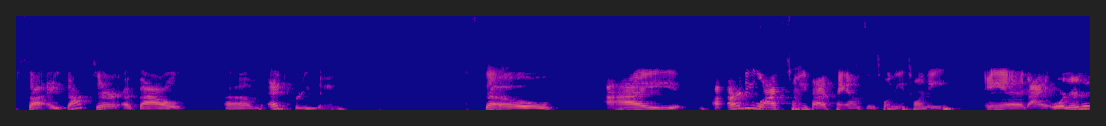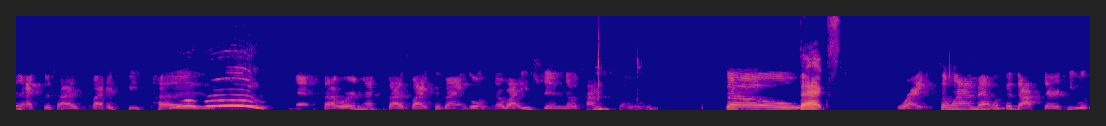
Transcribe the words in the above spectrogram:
saw a doctor about um, egg freezing. So I already lost 25 pounds in 2020 and I ordered an exercise bike because yes, I ordered an exercise bike because I ain't going to nobody's gym no time soon. So Facts. Right. So when I met with the doctor, he was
